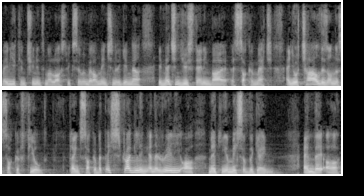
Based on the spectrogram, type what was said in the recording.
maybe you can tune into my last week's sermon, but I'll mention it again now. Imagine you standing by a soccer match, and your child is on the soccer field playing soccer, but they're struggling and they really are making a mess of the game. And they are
